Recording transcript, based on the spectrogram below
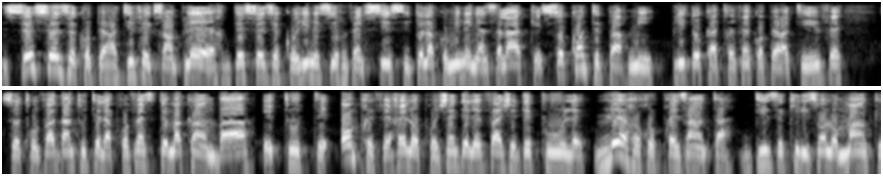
Ces 16 coopératives exemplaires de 16 collines sur 26 de la commune Nyansalak se comptent parmi plus de 80 coopératives se trouva dans toute la province de Makamba et toutes ont préféré le projet d'élevage des poules. Leurs représentants disent qu'ils ont le manque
